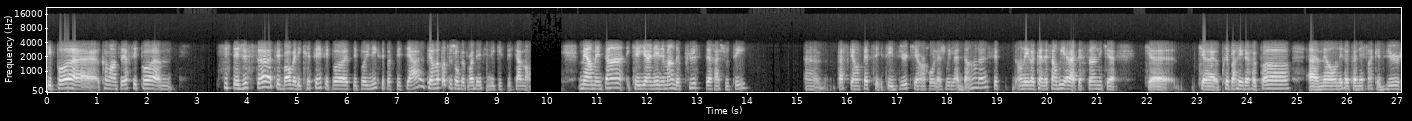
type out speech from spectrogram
c'est pas, comment dire, c'est pas si c'était juste ça, tu sais, bon, ben, les chrétiens, c'est pas, c'est pas unique, c'est pas spécial. Puis on n'a pas toujours besoin d'être unique et spécial non mais en même temps qu'il y a un élément de plus de rajouter. Euh, parce qu'en fait, c'est Dieu qui a un rôle à jouer là-dedans. Là. on est reconnaissant, oui, à la personne qui a, qui préparé le repas, euh, mais on est reconnaissant que Dieu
